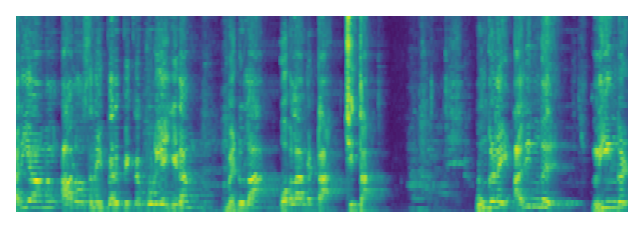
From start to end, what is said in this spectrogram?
அறியாமல் ஆலோசனை பிறப்பிக்கக்கூடிய இடம் மெடுலா ஓபலாங்கட்டா சித்தா. உங்களை அறிந்து நீங்கள்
